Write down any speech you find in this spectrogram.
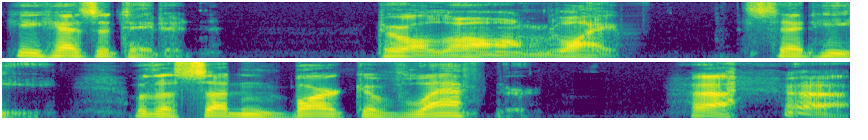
He hesitated. To a long life, said he, with a sudden bark of laughter. Ha ha!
